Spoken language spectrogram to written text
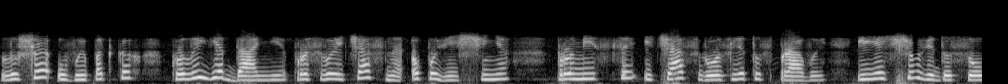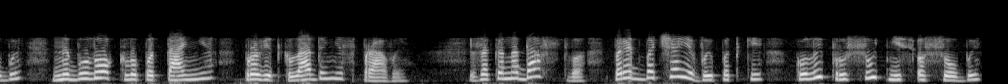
лише у випадках, коли є дані про своєчасне оповіщення про місце і час розгляду справи, і якщо від особи не було клопотання про відкладення справи. Законодавство передбачає випадки, коли присутність особи,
